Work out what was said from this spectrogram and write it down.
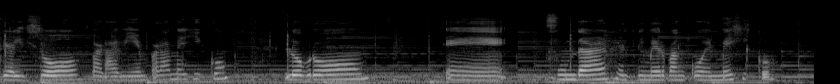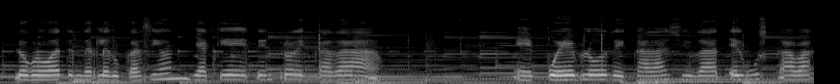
realizó para bien para México, logró eh, fundar el primer banco en México. Logró atender la educación, ya que dentro de cada eh, pueblo, de cada ciudad, él buscaba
